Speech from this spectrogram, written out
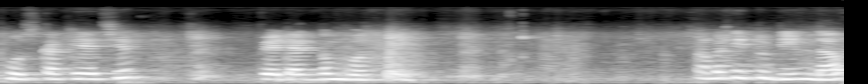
ফুচকা খেয়েছি, পেট একদম ভর্তি। আমাকে একটু ডিম দাও।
